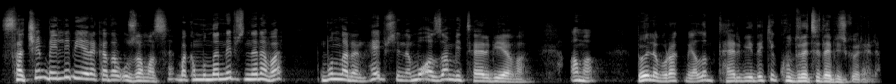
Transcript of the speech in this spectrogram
saçın belli bir yere kadar uzaması. Bakın bunların hepsinde ne var? Bunların hepsinde muazzam bir terbiye var. Ama böyle bırakmayalım terbiyedeki kudreti de biz görelim.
